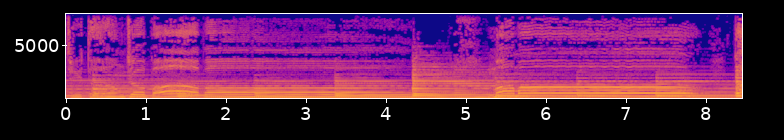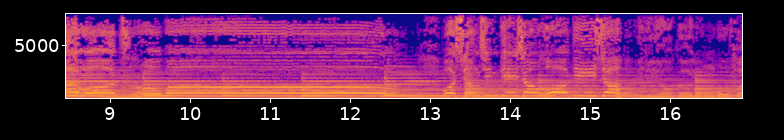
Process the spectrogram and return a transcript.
去等着爸爸。我相信天上或地下，一定有个永不分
